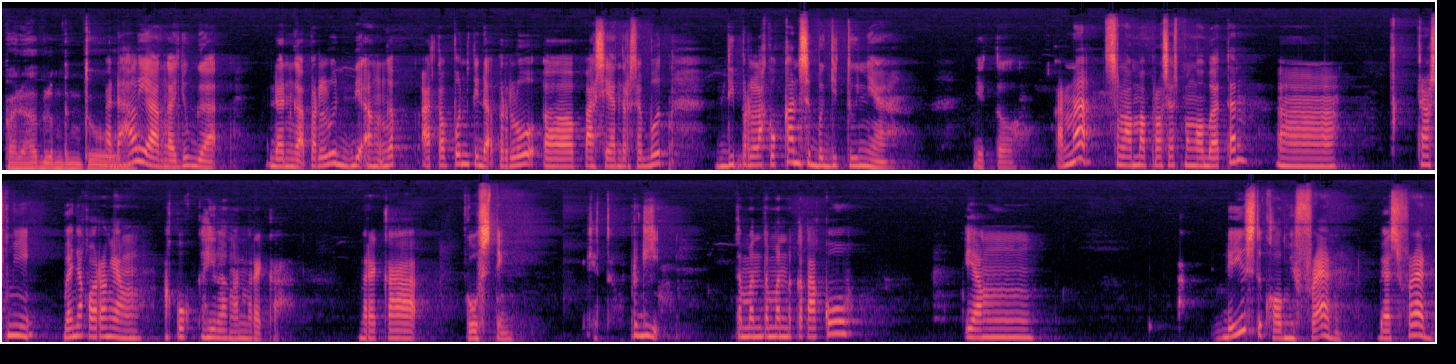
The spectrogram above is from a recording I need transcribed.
Padahal belum tentu. padahal ya nggak juga. Dan nggak perlu dianggap ataupun tidak perlu eh, pasien tersebut diperlakukan sebegitunya. Gitu. Karena selama proses pengobatan eh, trust me banyak orang yang aku kehilangan mereka. Mereka ghosting gitu. Pergi. Teman-teman deket aku yang they used to call me friend best friend.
